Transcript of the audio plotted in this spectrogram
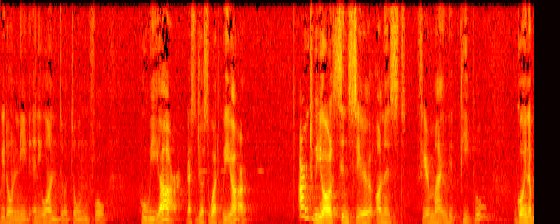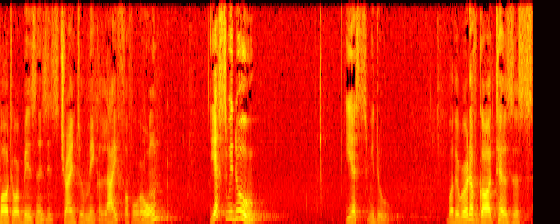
We don't need anyone to atone for who we are. That's just what we are. Aren't we all sincere, honest, fair minded people going about our businesses, trying to make a life of our own? Yes, we do. Yes, we do. But the Word of God tells us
